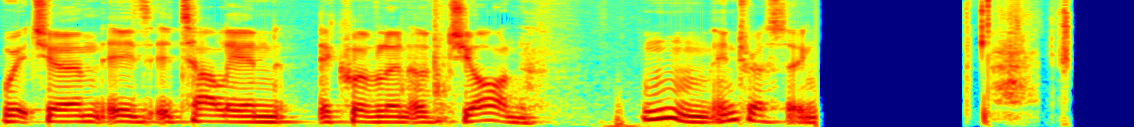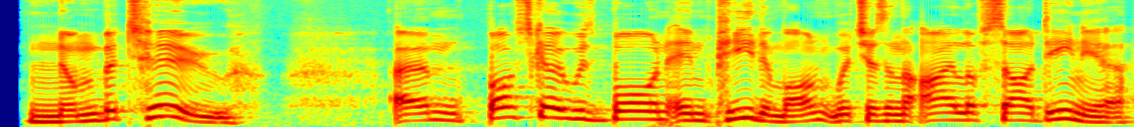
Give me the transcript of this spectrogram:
which um, is Italian equivalent of John. Hmm, interesting. Number two. Um, Bosco was born in Piedmont, which is in the Isle of Sardinia.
